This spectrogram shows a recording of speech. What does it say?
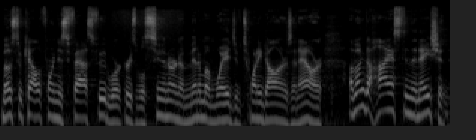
Most of California's fast food workers will soon earn a minimum wage of $20 an hour, among the highest in the nation.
